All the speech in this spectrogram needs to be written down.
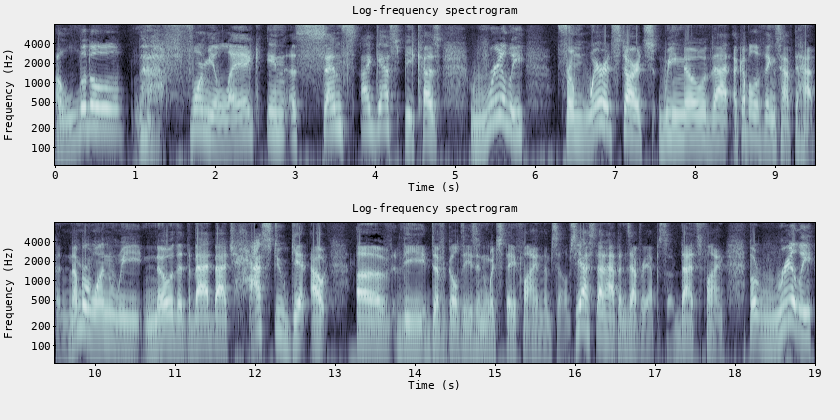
a little formulaic in a sense, I guess, because really from where it starts, we know that a couple of things have to happen. Number one, we know that the Bad Batch has to get out of the difficulties in which they find themselves. Yes, that happens every episode. That's fine. But really,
